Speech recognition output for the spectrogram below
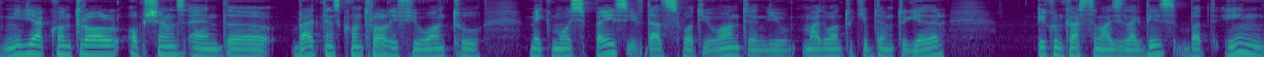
media control options and the brightness control if you want to make more space if that's what you want and you might want to keep them together you can customize it like this but in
